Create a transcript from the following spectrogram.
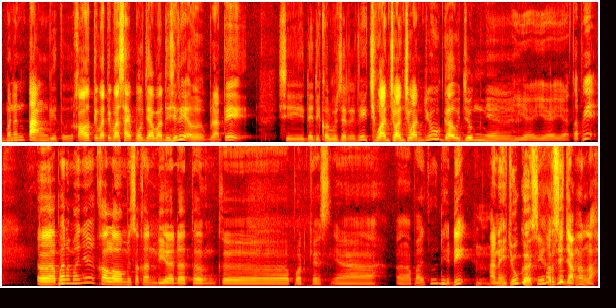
menentang gitu. Kalau tiba-tiba Saipul Jamal di sini eh, berarti si Deddy Corbuzier ini cuan-cuan-cuan juga ujungnya. Iya iya iya. Tapi eh, apa namanya kalau misalkan dia datang ke podcastnya eh, apa itu Dedi, aneh juga sih. Harusnya jangan lah.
